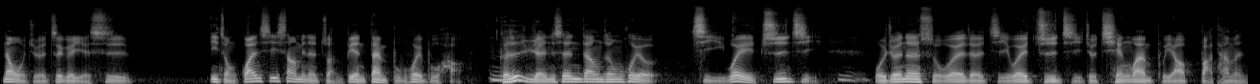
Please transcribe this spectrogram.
那我觉得这个也是一种关系上面的转变，但不会不好。嗯、可是人生当中会有几位知己，嗯，我觉得那所谓的几位知己，就千万不要把他们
